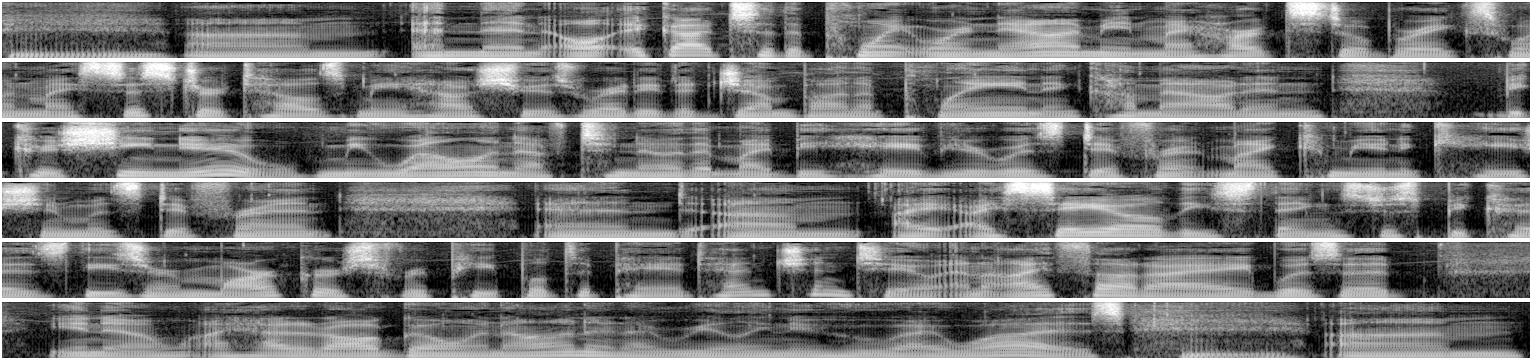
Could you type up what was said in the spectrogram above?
Hmm. Um, and then all, it got to the point where now, I mean, my heart still breaks when my sister tells me how she was ready to jump on a plane and come out, and because she knew me well enough to know that my behavior was different, my communication was different, and um, I, I say all these things just because these are markers for people to pay attention to. And I thought I was a, you know, I had it all going on, and I really knew who I was. Hmm. Um,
